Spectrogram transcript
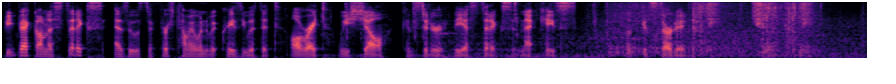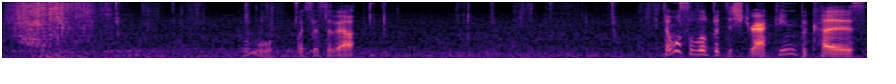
Feedback on aesthetics, as it was the first time I went a bit crazy with it. Alright, we shall consider the aesthetics in that case. Let's get started. Ooh, what's this about? It's almost a little bit distracting, because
